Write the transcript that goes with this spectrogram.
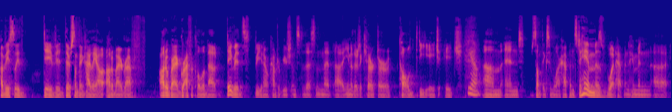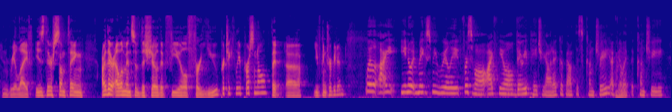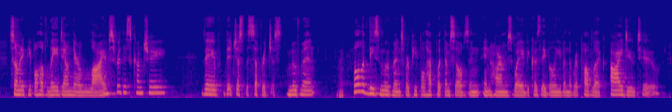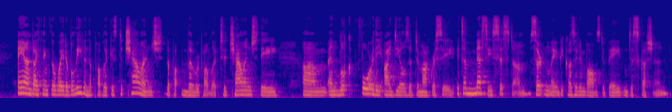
obviously, David, there's something highly au- autobiograph- autobiographical about David's, you know, contributions to this, and that, uh, you know, there's a character called DHH. Yeah. Um, and something similar happens to him as what happened to him in uh, in real life. Is there something? Are there elements of the show that feel for you particularly personal that uh, you've contributed? Well, I, you know, it makes me really, first of all, I feel very patriotic about this country. I feel like the country, so many people have laid down their lives for this country. They've, they're just the suffragist movement. All of these movements where people have put themselves in, in harm's way because they believe in the republic. I do too. And I think the way to believe in the public is to challenge the, the republic, to challenge the um, and look for the ideals of democracy. It's a messy system, certainly, because it involves debate and discussion.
